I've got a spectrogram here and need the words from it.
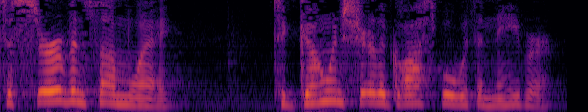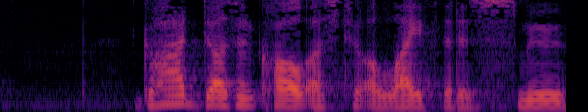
to serve in some way, to go and share the gospel with a neighbor. God doesn't call us to a life that is smooth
